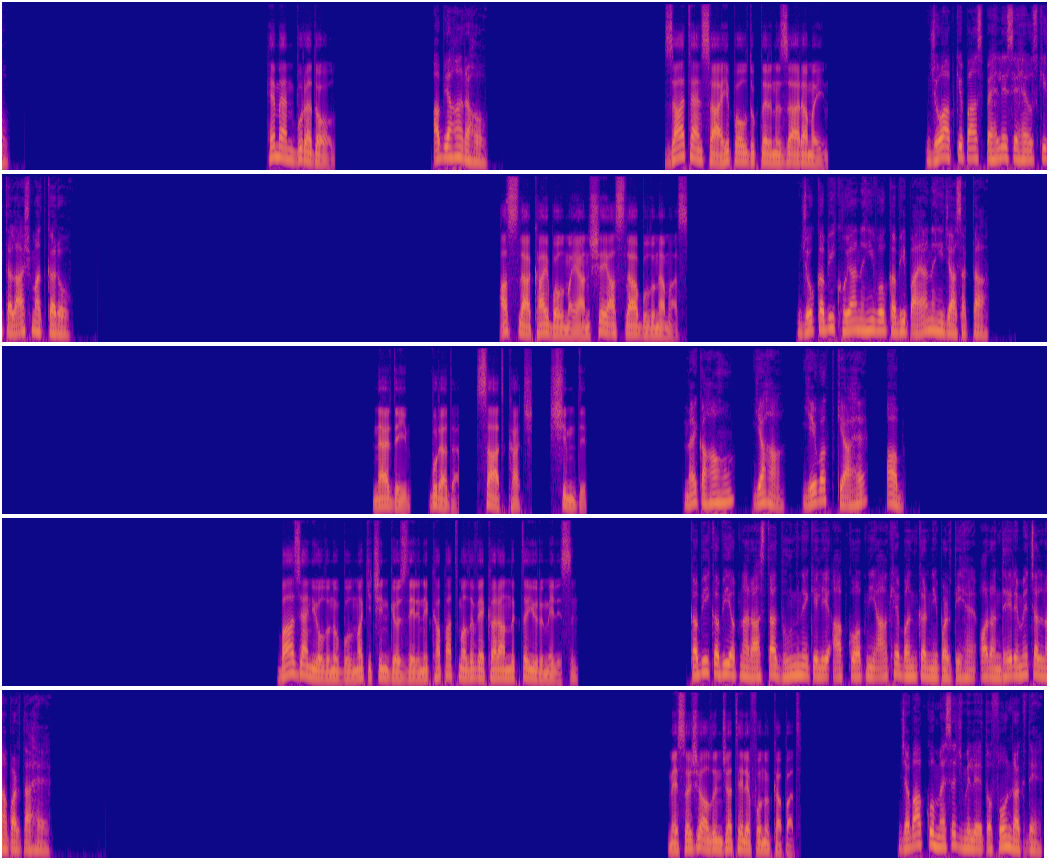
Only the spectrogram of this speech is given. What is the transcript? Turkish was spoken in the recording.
Hemen burada ol. अब यहाँ रहो Zaten sahip olduklarınızı aramayın. जो आपके पास पहले से है उसकी तलाश मत करो Asla kaybolmayan şey asla bulunamaz. जो कभी खोया नहीं वो कभी पाया नहीं जा सकता Neredeyim? Burada. Saat kaç? Şimdi. मैं कहाँ हूँ यहाँ ये वक्त क्या है अब Bazen yolunu bulmak için gözlerini kapatmalı ve karanlıkta yürümelisin. कभी कभी अपना रास्ता ढूंढने के लिए आपको अपनी आंखें बंद करनी पड़ती हैं और अंधेरे में चलना पड़ता है Mesajı alınca telefonu kapat. जब आपको मैसेज मिले तो फ़ोन रख दें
